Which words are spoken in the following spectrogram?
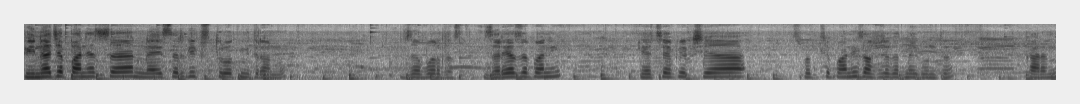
पिण्याच्या पाण्याचा नैसर्गिक स्रोत मित्रांनो जबरदस्त. झऱ्याचं पाणी याच्यापेक्षा स्वच्छ पाणीच असू शकत नाही कोणतं. कारण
